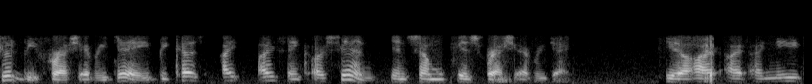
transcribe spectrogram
should be fresh every day because I I think our sin in some is fresh every day. You know, I I, I need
